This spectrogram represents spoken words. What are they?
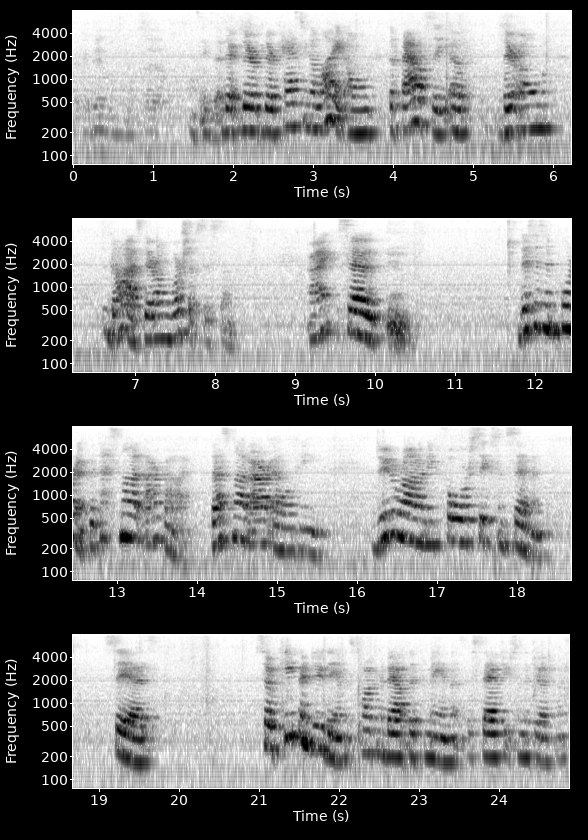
they're condemning themselves. They're, they're, they're casting a light on the fallacy of their own gods, their own worship system. Alright, so this is important, but that's not our God. That's not our Elohim. Deuteronomy 4, 6, and 7 says, So keep and do them, it's talking about the commandments, the statutes, and the judgments.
